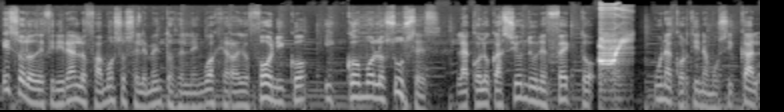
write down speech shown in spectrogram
Eso lo definirán los famosos elementos del lenguaje radiofónico y cómo los uses. La colocación de un efecto, una cortina musical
